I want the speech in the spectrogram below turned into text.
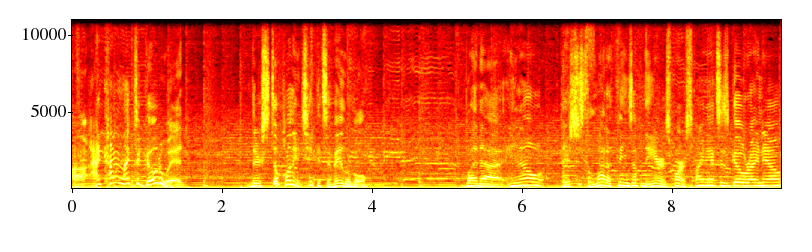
Uh, I kind of like to go to it. There's still plenty of tickets available, but uh, you know, there's just a lot of things up in the air as far as finances go right now.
